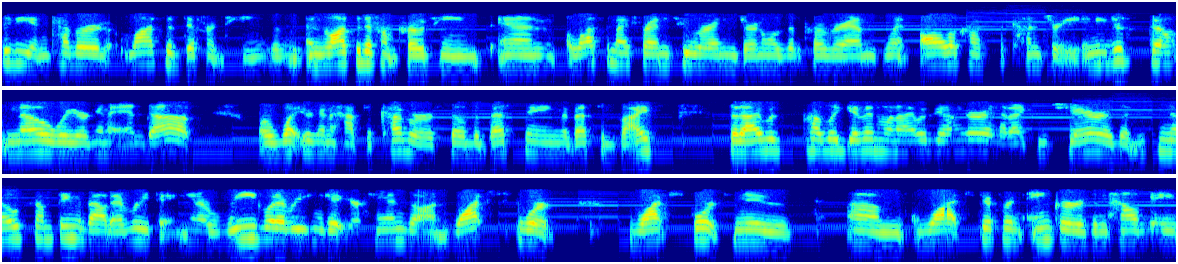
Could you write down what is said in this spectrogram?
city and covered lots of different teams and, and lots of different pro teams. And lots of my friends who were in journalism programs went all across the country. And you just don't know where you're going to end up or what you're going to have to cover. So the best thing the best advice that I was probably given when I was younger and that I can share is that just know something about everything. You know, read whatever you can get your hands on. Watch sports, watch sports news, um, watch different anchors and how they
